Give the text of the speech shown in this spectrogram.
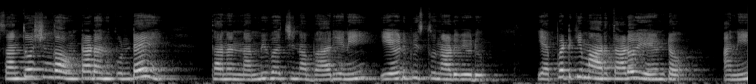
సంతోషంగా ఉంటాడనుకుంటే తనను నమ్మి వచ్చిన భార్యని ఏడిపిస్తున్నాడు వీడు. ఎప్పటికి మారతాడో ఏంటో అని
